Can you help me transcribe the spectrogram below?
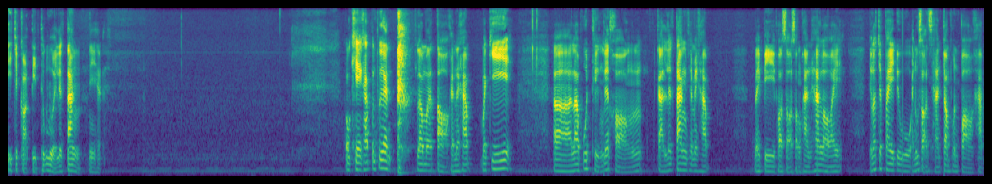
ที่จะเกาะติดทุกหน่วยเลือกตั้งนี่ฮะโอเคครับเพื่อนๆ เรามาต่อกันนะครับ เมื่อกี้ เราพูดถึงเรื่องของการเลือกตั้งใช่ไหมครับ ในปีพศ 2500 เดี๋ยวเราจะไปดูอนุสรณ์สถานจอมพลปอครับ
